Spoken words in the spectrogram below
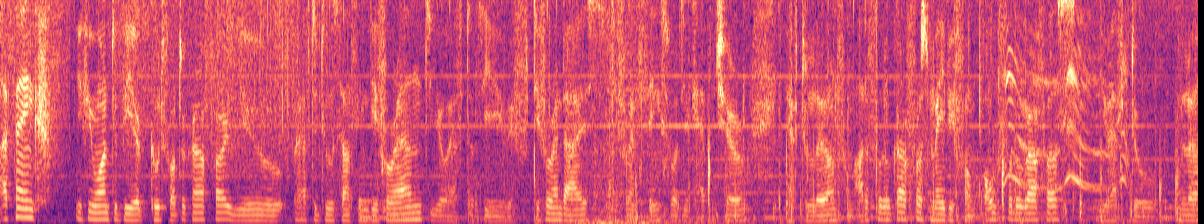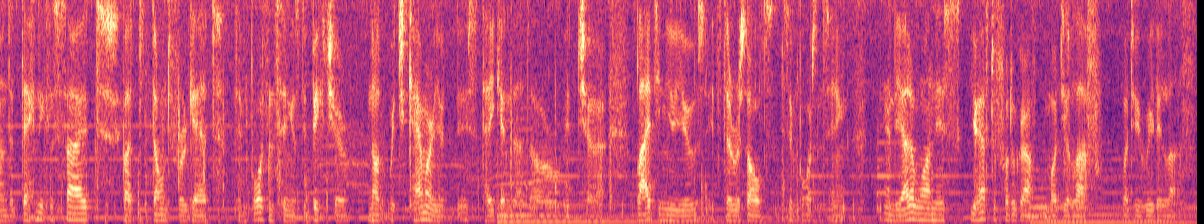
I think if you want to be a good photographer, you have to do something different. You have to see with different eyes, different things what you capture. You have to learn from other photographers, maybe from old photographers. You have to learn the technical side, but don't forget the important thing is the picture, not which camera you, is taken that or which uh, lighting you use. It's the results. It's important thing. And the other one is you have to photograph what you love, what you really love.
